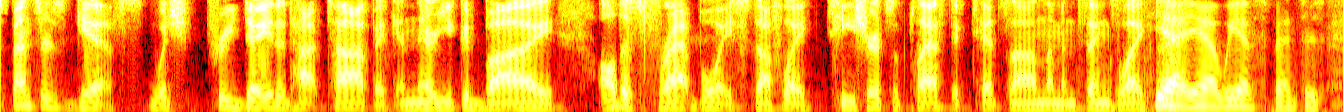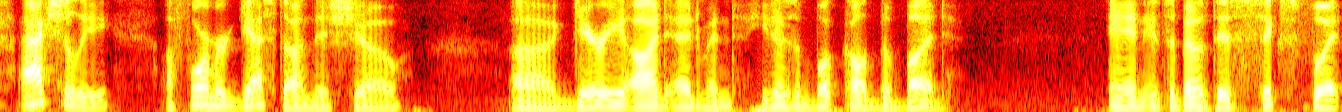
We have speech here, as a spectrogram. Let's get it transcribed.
Spencer's Gifts, which predated Hot Topic, and there you could buy all this frat boy stuff, like T-shirts with plastic tits on them and things like Yeah, that. yeah, we have Spencer's. Actually, a former guest on this show, uh, Gary Odd Edmond, he does a book called The Bud, and it's about this six foot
